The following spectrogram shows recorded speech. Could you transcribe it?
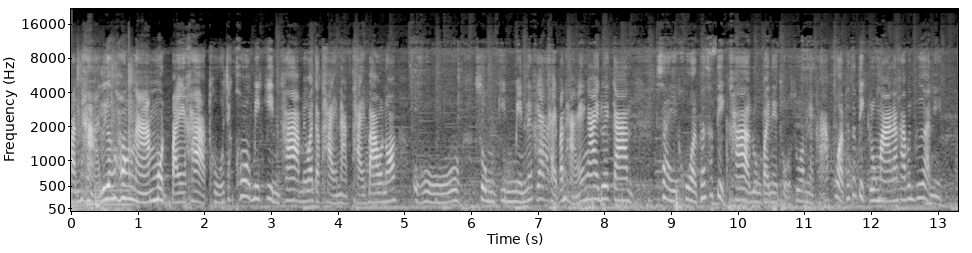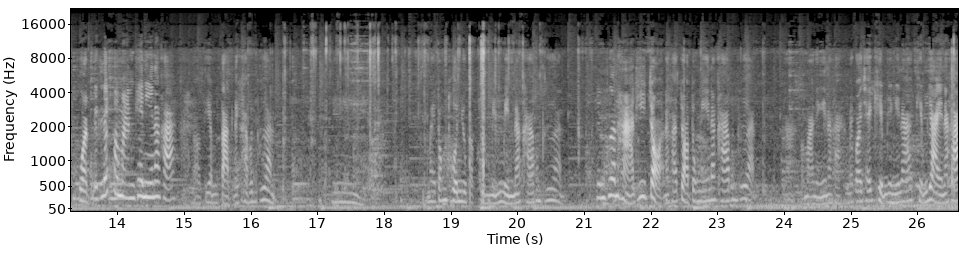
ปัญหาเรื่องห้องน้ำหมดไปค่ะ โถชักโครกมีกลิ่นค่ะ ไม่ว่าจะถ่ายหนักถ่ายเบาเนาะ โอ้โห ส่งกลิ่นเหม็นเลยค่ะแก้ไขปัญหาง่ายๆ ด้วยการใส่ขวดพลาสติกค่ะ ลงไปในโถส้วมเนี่ยค่ะ ขวดพลาสติกลงมานะคะเพื่อนๆนี่ ขวดเล็กๆประมาณแค่นี้นะคะ เราเตรียมตัดเลยค่ะเพื่อนๆ นี่ไม่ต้องทนอยู่กับกลิ่นเหม็นๆนะคะเพื่อนๆ เพื่อนๆหาที่จาะนะคะจาะตรงนี้นะคะเพื่อนๆประมาณอย่างนี้นะคะ ไม่ก้อยใช้เข็มอย่างนี้นะ เข็มใหญ่นะคะ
